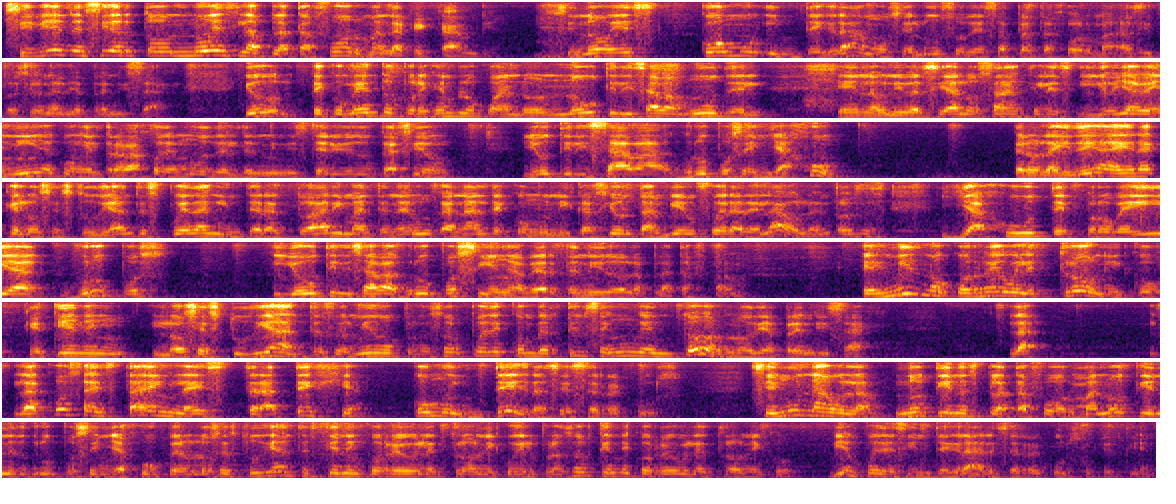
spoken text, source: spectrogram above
si bien es cierto, no es la plataforma la que cambia, sino es cómo integramos el uso de esa plataforma a situaciones de aprendizaje. Yo te comento, por ejemplo, cuando no utilizaba Moodle en la Universidad de Los Ángeles y yo ya venía con el trabajo de Moodle del Ministerio de Educación, yo utilizaba grupos en Yahoo pero la idea era que los estudiantes puedan interactuar y mantener un canal de comunicación también fuera del aula. Entonces Yahoo te proveía grupos y yo utilizaba grupos sin haber tenido la plataforma. El mismo correo electrónico que tienen los estudiantes o el mismo profesor puede convertirse en un entorno de aprendizaje. La, la cosa está en la estrategia, cómo integras ese recurso. Si en un aula no tienes plataforma, no tienes grupos en Yahoo, pero los estudiantes tienen correo electrónico y el profesor tiene correo electrónico, bien puedes integrar ese recurso que tiene.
